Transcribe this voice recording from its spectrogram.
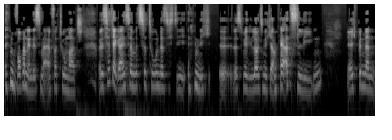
ein Wochenende ist mir einfach too much. Und es hat ja gar nichts damit zu tun, dass ich die nicht, äh, dass mir die Leute nicht am Herzen liegen. Ja, ich bin dann,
